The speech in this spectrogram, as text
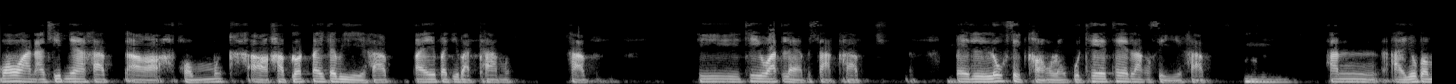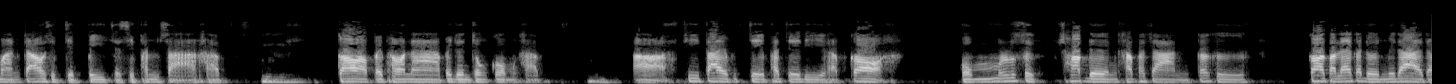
เมื่อวานอาทิตย์เนี่ยครับเออผมเออขับรถไปกระบี่ครับ ไปปฏิบัติธรรมครับ ที่ที่วัดแหลมสักครับ เป็นลูกศิษย์ของหลวงปู่เทศเทศรังสีครับท่านอายุประมาณเก้าสิบเจ็ดปีเจ็ดสิบพรรษาครับก็ไปภาวนาไปเดินจงกรมครับ อ่า ที่ใต้เจพระเจดีครับ ก็ผมรู้สึกชอบเดินครับ อาจารย์ก็คือ ก็ตอนแรกก็เดินไม่ได้ แต่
